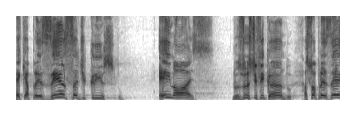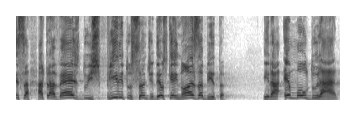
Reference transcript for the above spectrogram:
é que a presença de Cristo em nós, nos justificando, a Sua presença através do Espírito Santo de Deus que em nós habita, irá emoldurar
